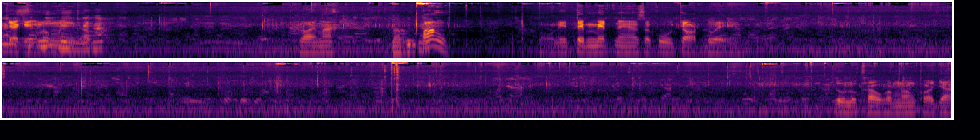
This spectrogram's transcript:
กันสักนิดหนึ่งนะครับลอยมาขอบคุณครัปับงโอ้นี่เต็มเม็ดนะฮะสกรูจอดด้วย ดูลูกเข้าของน้องกอย่า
